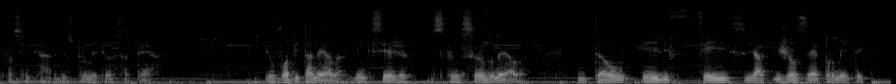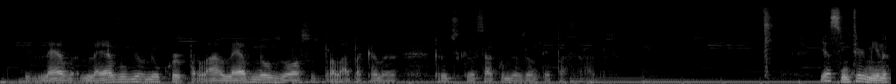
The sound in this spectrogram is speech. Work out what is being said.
Falou assim, cara, Deus prometeu essa terra. Eu vou habitar nela, nem que seja descansando nela. Então ele fez já José prometer leva, leva o meu, meu corpo para lá, leva meus ossos para lá, para Canaã, para eu descansar com meus antepassados. E assim termina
